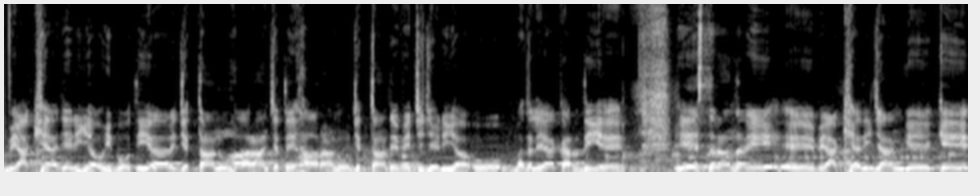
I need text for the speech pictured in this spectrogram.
ਵਿਆਖਿਆ ਜਿਹੜੀ ਆ ਉਹੀ ਬਹੁਤੀ ਯਾਰ ਜਿੱਤਾਂ ਨੂੰ ਹਾਰਾਂ ਚ ਤੇ ਹਾਰਾਂ ਨੂੰ ਜਿੱਤਾਂ ਦੇ ਵਿੱਚ ਜਿਹੜੀ ਆ ਉਹ ਬਦਲਿਆ ਕਰਦੀ ਏ। ਇਹ ਇਸ ਤਰ੍ਹਾਂ ਦਾ ਇਹ ਵਿਆਖਿਆ ਦੀ ਜੰਗ ਏ ਕਿ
